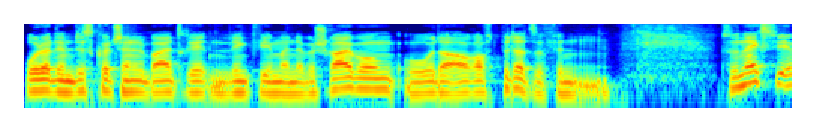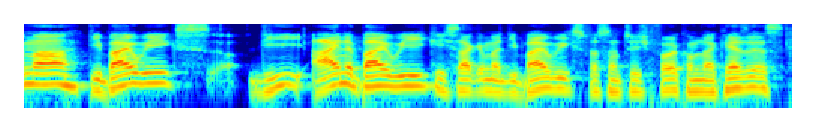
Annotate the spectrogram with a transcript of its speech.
oder dem Discord-Channel beitreten, Link wie immer in der Beschreibung oder auch auf Twitter zu finden. Zunächst wie immer die Bye Weeks, die eine Bye Week, ich sage immer die Bye Weeks, was natürlich vollkommener Käse ist.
